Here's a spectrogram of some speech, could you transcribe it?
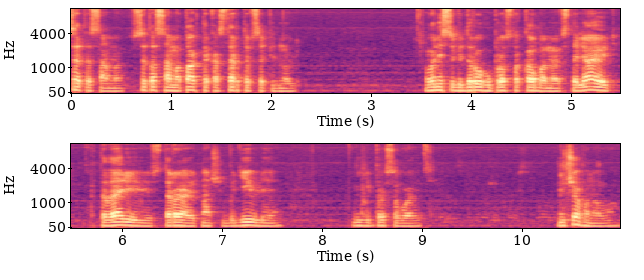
Все те саме, все та сама тактика, стерти все під нуль. Вони собі дорогу просто кабами встеляють, артилерією, стирають наші будівлі і просуваються. Нічого нового.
